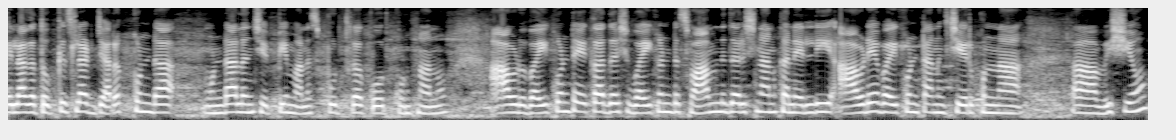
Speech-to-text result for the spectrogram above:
ఇలాగ తొక్కిసలాట్ జరగకుండా ఉండాలని చెప్పి మనస్ఫూర్తిగా కోరుకుంటున్నాను. ఆవిడ వైకుంఠ ఏకాదశి వైకుంఠ స్వామిని దర్శనానికని వెళ్ళి ఆవిడే వైకుంఠానికి చేరుకున్న విషయం.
